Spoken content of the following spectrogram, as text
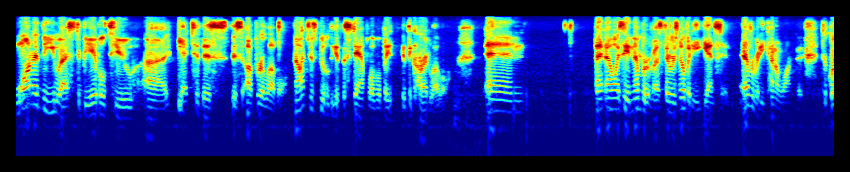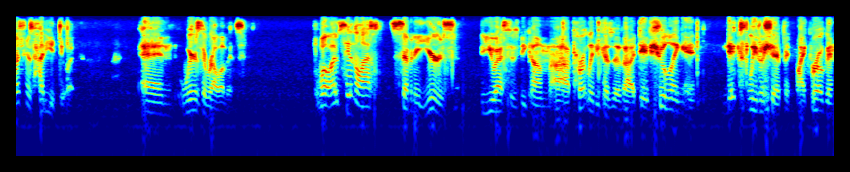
wanted the U.S. to be able to uh, get to this this upper level, not just be able to get the stamp level, but get the card level. And and I want to say a number of us, there was nobody against it. Everybody kind of wanted it. The question is, how do you do it? And where's the relevance? Well, I would say in the last seven, eight years, the U.S. has become uh, partly because of uh, Dave Schuling and Nick's leadership and Mike Rogan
